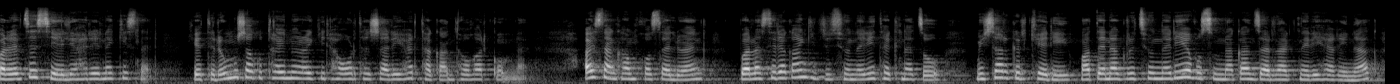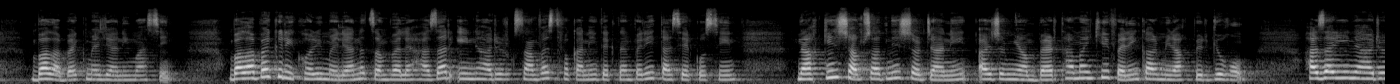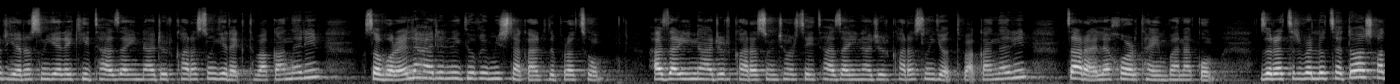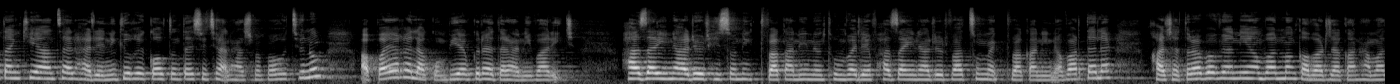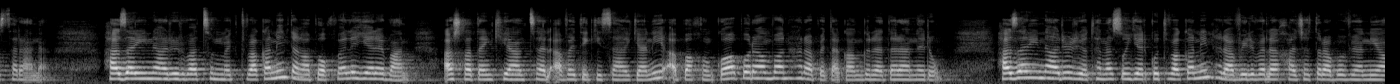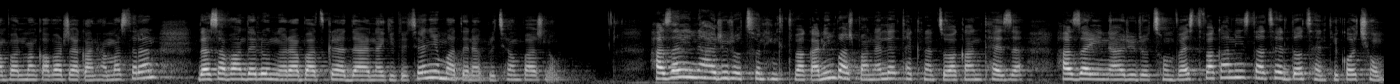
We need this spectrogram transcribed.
Բարև ձեզ սիրելի հայրենակիցներ։ Եթերում մշակութային նորագիր հաղորդաշարի հերթական թողարկումն է։ Այս անգամ խոսելու ենք բանասիրական գիտությունների տեխնացու, միշտար գրքերի, մատենագրությունների եւ ուսումնական ձեռնարկների հեղինակ Բալաբեկ Մելյանի մասին։ Բալաբեկ Գրիգորի Մելյանը ծնվել է 1926 թվականի դեկտեմբերի 12-ին նախկին Շամշադնի շրջանի այժմ Յանբերդ համայնքի Վերին Կարմիրախբյուր գյուղում։ 1933-ից 1943 թվականներին սովորել է Հայրենի գյուղի միջնակարգ դպրոցում։ 1944-ից 1947 թվականներին ծառայել է խորհրդային բանակում։ Զորացրվելուց հետո աշխատանքի անցել Հայրենի գյուղի կոլտնտեսության հաշվապահությունում, ապա եղել ակումբի եւ գրադարանի վարիչ։ 1955 թվականին ընդունվել եւ 1961 թվականին ավարտել է Խաչատուր Աբովյանի անվանման կավարժական համալսարանը։ 1961 թվականին տեղափոխվել է Երևան, աշխատանքի անցել Ավետիք Իսահակյանի, ապա Խնկո Ապոր անվան հանրապետական գրադարաններում։ 1972 թվականին հրավիրվել է Խաչատուր Աբովյանի անվանման կավարժական համալսարան դասավանդելու նորաբաց գրադարանագիտության եւ մատենագրության բաժնում։ 1985 թվականին պաշտպանել է տեխնացուական թեզը, 1986 թվականին ստացել դոցենտի կոչում,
